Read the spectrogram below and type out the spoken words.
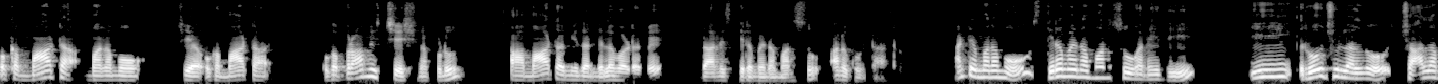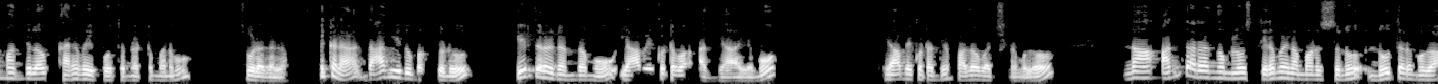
ఒక మాట మనము చే- ఒక మాట ఒక ప్రామిస్ చేసినప్పుడు ఆ మాట మీద నిలబడమే దాని స్థిరమైన మనసు అనుకుంటారు. అంటే మనము స్థిరమైన మనసు అనేది ఈ రోజులలో చాలా మందిలో కరవైపోతున్నట్టు మనము చూడగలం. ఇక్కడ దావీదు భక్తుడు కీర్తన గ్రంథము యాభై ఒకటవ అధ్యాయము యాభై ఒకటి అధ్యాయం పదవ వచనములో నా అంతరంగంలో స్థిరమైన మనస్సును నూతనముగా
